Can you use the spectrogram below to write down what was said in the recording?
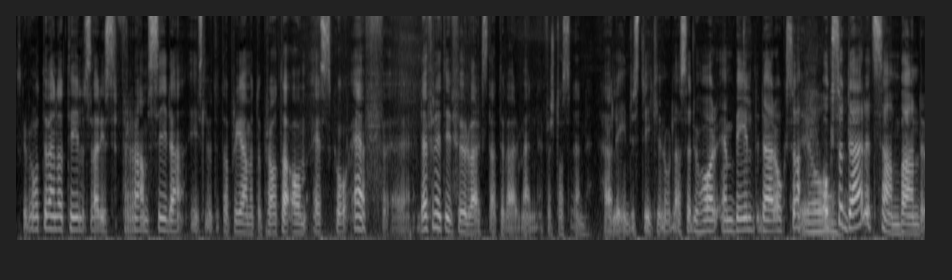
Ska vi återvända till Sveriges framsida i slutet av programmet och prata om SKF. Eh, definitivt ful verkstad tyvärr, men förstås en härlig industriklenod. Lasse, du har en bild där också. Ja. Också där ett samband. eh,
